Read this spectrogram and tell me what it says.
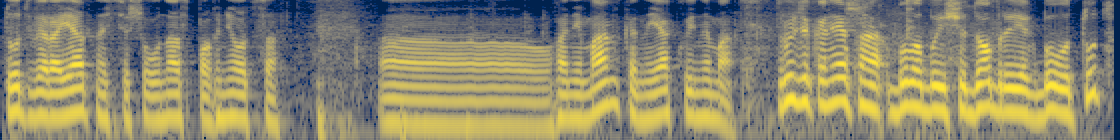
тут вероятності, що у нас погнеться ганіманка, ніякої нема. Друзі, звісно, було б ще добре, якби отут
